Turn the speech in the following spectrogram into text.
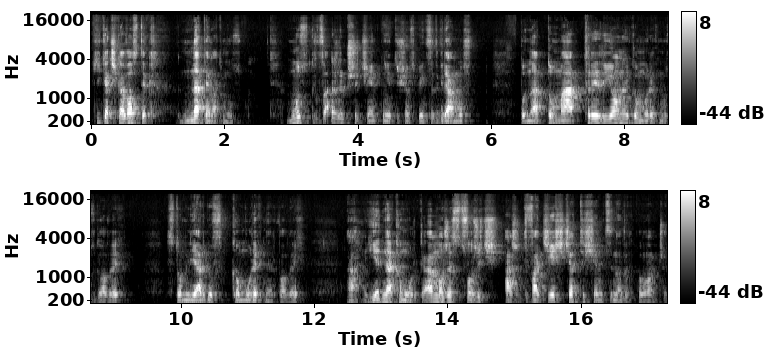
Kilka ciekawostek na temat mózgu. Mózg waży przeciętnie 1500 gramów, ponadto ma tryliony komórek mózgowych, 100 miliardów komórek nerwowych, a jedna komórka może stworzyć aż 20 tysięcy nowych połączeń.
